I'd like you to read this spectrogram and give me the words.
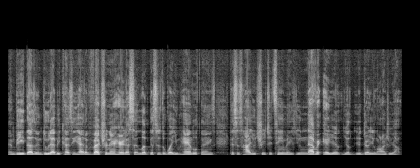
Embiid doesn't do that because he had a veteran in here that said, look, this is the way you handle things. This is how you treat your teammates. You never air your, your, your dirty laundry out.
